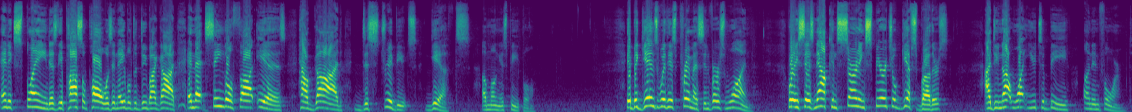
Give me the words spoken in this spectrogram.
and explained as the Apostle Paul was enabled to do by God. And that single thought is how God distributes gifts among his people. It begins with his premise in verse 1, where he says, Now concerning spiritual gifts, brothers, I do not want you to be uninformed.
